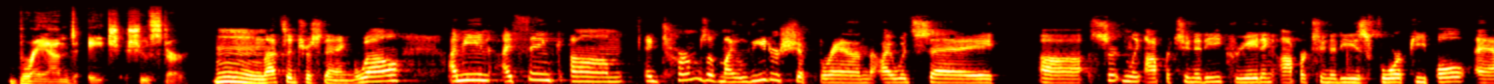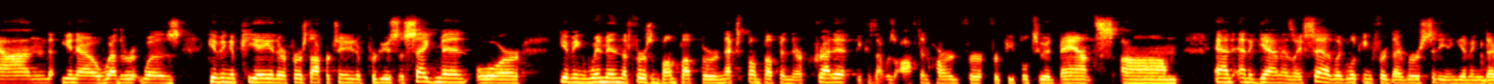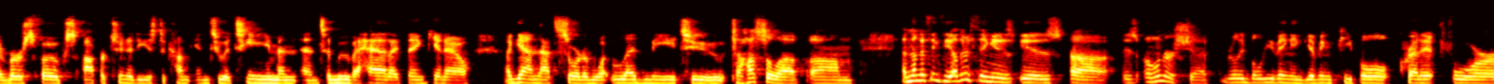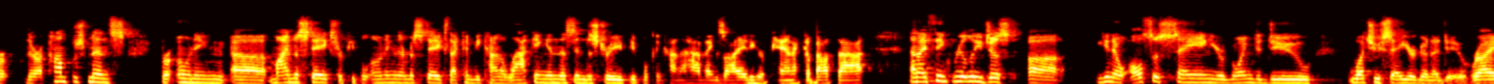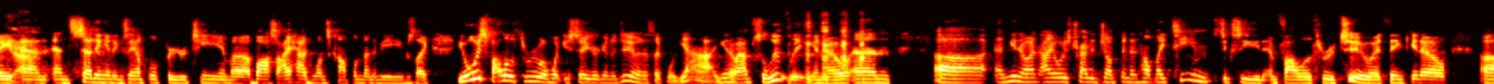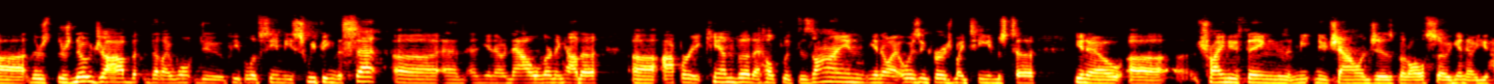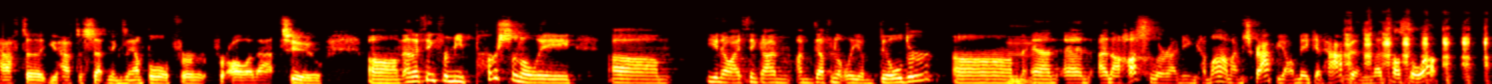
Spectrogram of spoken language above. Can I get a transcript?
brand H Schuster? Hmm, that's interesting. Well, I mean, I think um, in terms of my leadership brand, I would say uh, certainly opportunity, creating opportunities for people, and you know whether it was giving a PA their first opportunity to produce a segment or giving women the first bump up or next bump up in their credit because that was often hard for, for people to advance. Um, and, and again, as I said, like looking for diversity and giving diverse folks opportunities to come into a team and, and to move ahead. I think, you know, again, that's sort of what led me to, to hustle up. Um, and then I think the other thing is is uh, is ownership, really believing in giving people credit for their accomplishments, for owning uh, my mistakes, for people owning their mistakes. That can be kind of lacking in this industry. People can kind of have anxiety or panic about that. And I think really just uh, you know also saying you're going to do what you say you're going to do, right? Yeah. And and setting an example for your team. a boss I had once complimented me. He was like, "You always follow through on what you say you're going to do," and it's like, "Well, yeah, you know, absolutely, you know." and uh, and you know, and I always try to jump in and help my team succeed and follow through too. I think you know, uh, there's there's no job that I won't do. People have seen me sweeping the set, uh, and and you know, now learning how to uh, operate Canva to help with design. You know, I always encourage my teams to you know, uh, try new things and meet new challenges, but also, you know, you have to you have to set an example for for all of that too. Um, and I think for me personally, um, you know, I think I'm I'm definitely a builder um, mm. and and and a hustler. I mean, come on, I'm scrappy. I'll make it happen. Let's hustle up.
